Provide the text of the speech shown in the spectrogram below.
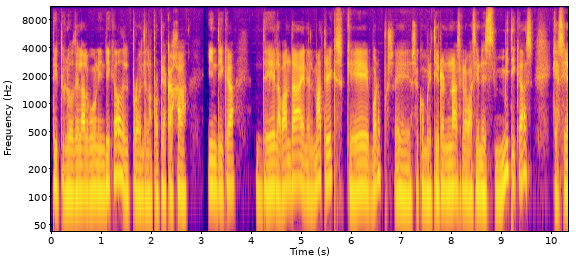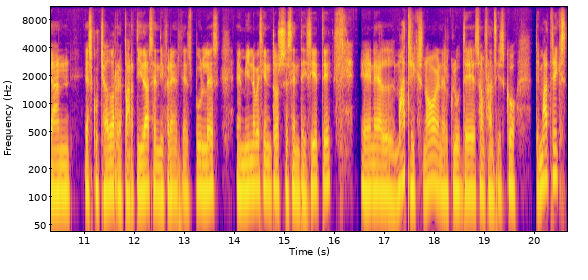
título del álbum indica, o del, de la propia caja indica, de la banda en el Matrix que bueno pues eh, se convirtieron en unas grabaciones míticas que se han escuchado repartidas en diferentes puzzles en 1967 en el Matrix, ¿no? En el club de San Francisco de Matrix.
